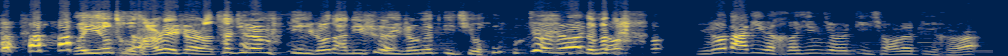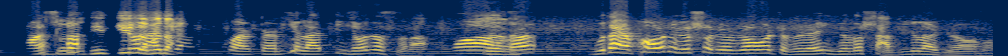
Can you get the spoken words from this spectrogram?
我已经吐槽这事儿了，他居然把宇宙大地设计成了地球，就是说怎么打宇宙大地的核心就是地球的地核，啊！你你怎么打？？管嗝屁了，地球就死了。哇！五代抛这个设定之后，我整个人已经都傻逼了，你知道吗？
